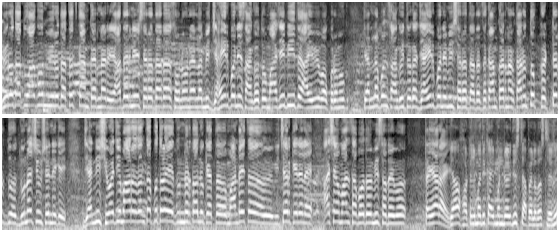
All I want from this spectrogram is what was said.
विरोधात वागून विरोधातच काम करणार आहे. आदरणीय शरददादा सोनवण्याला मी जाहीरपणे सांगतो माझे बी इथं आय विभाग प्रमुख त्यांना पण सांगितलं का जाहीरपणे मी शरददादाचं काम करणार. कारण तो कट्टर जुना शिवसैनिक आहे. ज्यांनी शिवाजी महाराजांचा पुतळा आहे जुन्नर तालुक्यात मांडायचा विचार केलेला आहे अशा माणसाबद्दल मी सदैव तयार आहे. या हॉटेलमध्ये काही मंडळी दिसते आपल्याला बसलेली.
